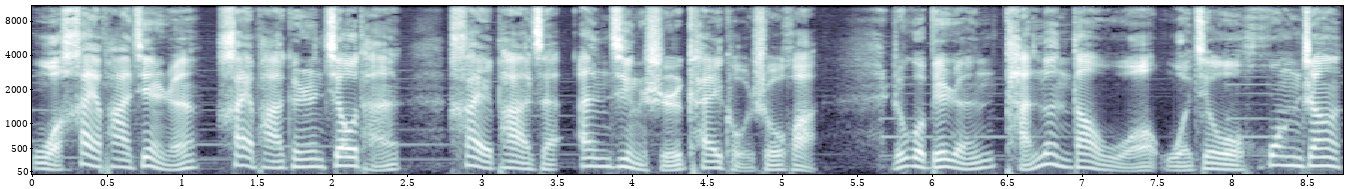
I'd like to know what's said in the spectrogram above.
我害怕见人，害怕跟人交谈。”害怕在安静时开口说话，如果别人谈论到我，我就慌张，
